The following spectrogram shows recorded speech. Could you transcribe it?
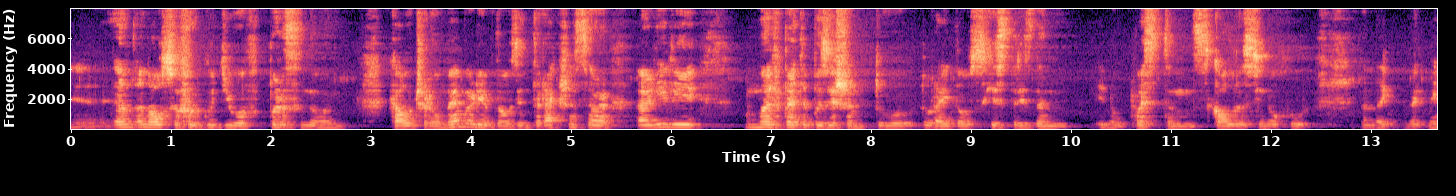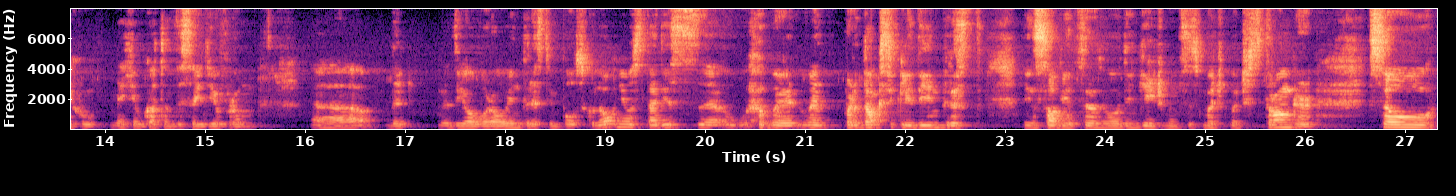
uh, and, and also a good deal of personal and cultural memory of those interactions are, are really much better positioned to, to write those histories than you know Western scholars, you know, who like like me who may have gotten this idea from uh, the the overall interest in post-colonial studies, uh, where, paradoxically the interest in Soviet third world engagements is much much stronger. So,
